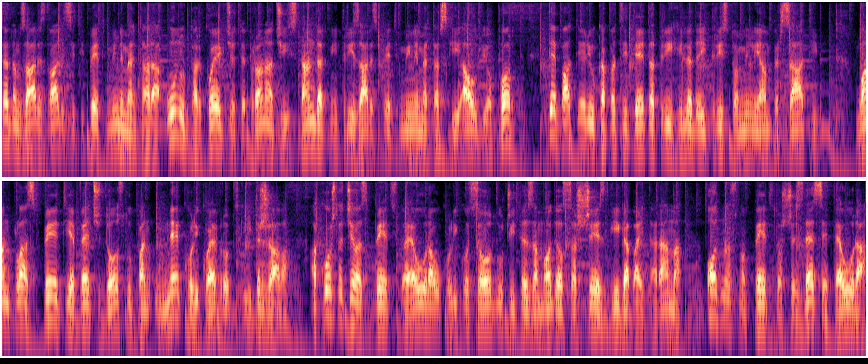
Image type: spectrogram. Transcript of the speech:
7,25 mm, unutar kojeg ćete pronaći standardni 3,5 mm audio port te bateriju kapaciteta 3300 mAh. OnePlus 5 je već dostupan u nekoliko evropskih država, a košta će vas 500 eura ukoliko se odlučite za model sa 6 GB RAM-a, odnosno 560 eura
